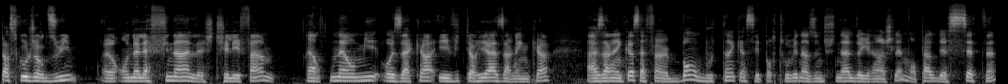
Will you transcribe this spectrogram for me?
parce qu'aujourd'hui, on a la finale chez les femmes entre Naomi Osaka et Victoria Azarenka. Azarenka, ça fait un bon bout de temps qu'elle s'est pas retrouvée dans une finale de Grand Chelem. On parle de 7 ans.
